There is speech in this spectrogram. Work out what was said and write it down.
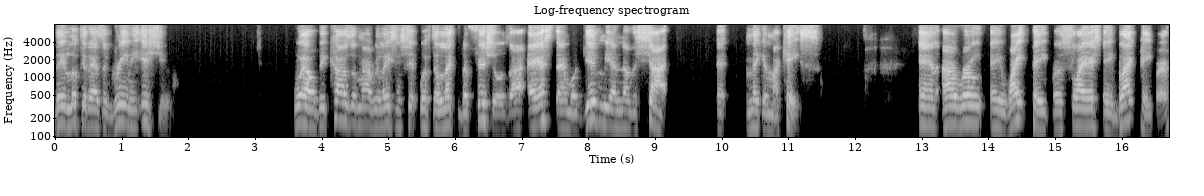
They looked at it as a greeny issue. Well, because of my relationship with the elected officials, I asked them, well, give me another shot at making my case. And I wrote a white paper slash a black paper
